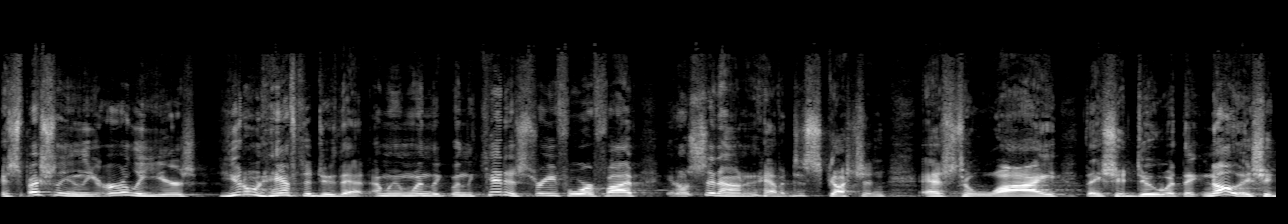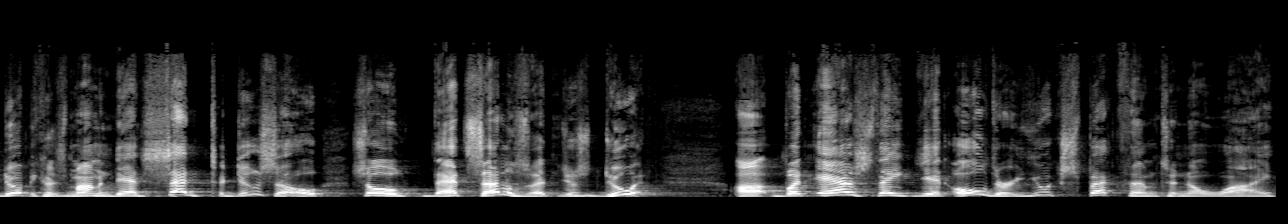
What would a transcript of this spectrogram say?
especially in the early years, you don't have to do that. I mean, when the, when the kid is three, four, five, you don't sit down and have a discussion as to why they should do what they, no, they should do it because mom and dad said to do so, so that settles it, just do it. Uh, but as they get older, you expect them to know why,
